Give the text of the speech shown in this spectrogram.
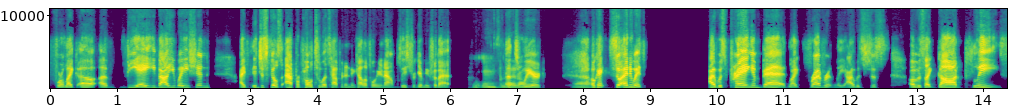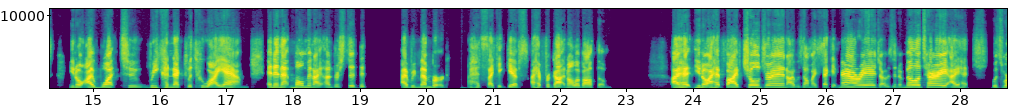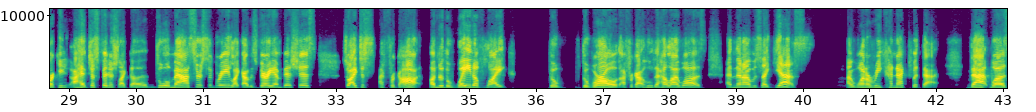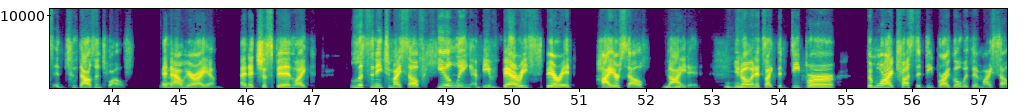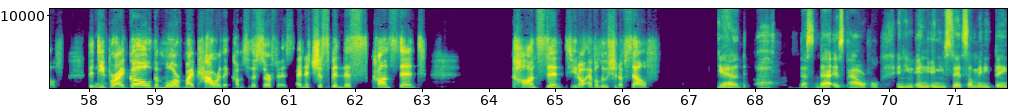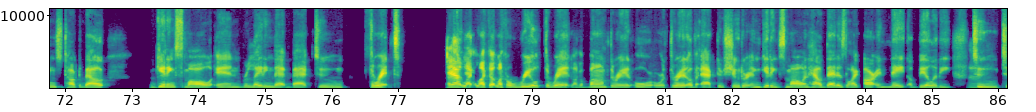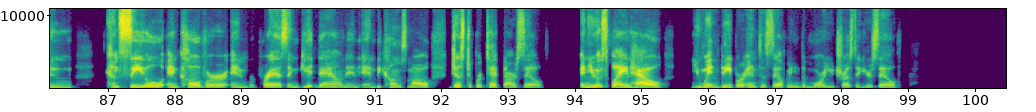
for like a, a va evaluation I, it just feels apropos to what's happening in California now. Please forgive me for that. That's weird. Wow. Okay. So, anyways, I was praying in bed like fervently. I was just, I was like, God, please, you know, I want to reconnect with who I am. And in that moment, I understood that I remembered I had psychic gifts. I had forgotten all about them. I had, you know, I had five children. I was on my second marriage. I was in the military. I had was working. I had just finished like a dual master's degree. Like I was very ambitious. So I just I forgot under the weight of like the the world. I forgot who the hell I was. And then I was like, yes, I want to reconnect with that. That was in 2012. And now here I am. And it's just been like listening to myself, healing and being very spirit, higher self mm-hmm. guided. Mm-hmm. You know, mm-hmm. and it's like the deeper the more I trust, the deeper I go within myself. The yeah. deeper I go, the more of my power that comes to the surface. And it's just been this constant, constant, you know, evolution of self. Yeah. Oh, that's that is powerful. And you and, and you said so many things. You talked about getting small and relating that back to threat yeah. like like a like a real threat, like a bomb threat or or threat of active shooter and getting small and how that is like our innate ability mm. to to conceal and cover and repress and get down and and become small just to protect ourselves. And you explain how you went deeper into self, I meaning the more you trusted yourself,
